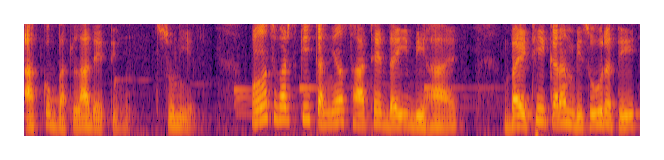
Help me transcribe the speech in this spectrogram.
आपको बतला देती हूँ। सुनिए, पाँच वर्ष की कन्या साठे दई बिहाय बैठी करम विसूरती,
